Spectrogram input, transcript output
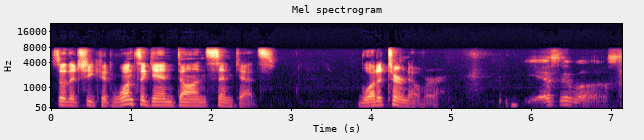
so that she could once again don Senketsu. What a turnover. Yes, it was.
